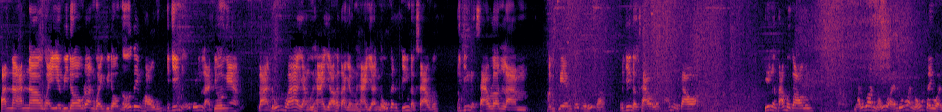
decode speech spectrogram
anh anh ờ, quay video đó, anh quay video nửa tiếng hồ luôn, cái chiến nửa tiếng là chưa nghe. Là đuối quá gần 12 giờ hết ta gần 12 giờ anh ngủ cái nó chiến đợt sau nữa. Nó chiến đợt sau lên làm hôm kia em có cô biết hả? Nó chiến đợt sau là lên 80 co chiến lên 80 co luôn. Mà lúc đó anh ngủ rồi anh đuối quá, anh ngủ tiêu rồi.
